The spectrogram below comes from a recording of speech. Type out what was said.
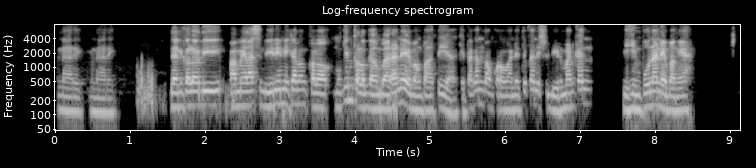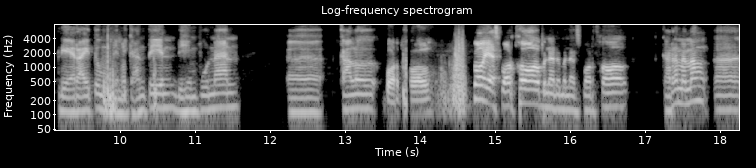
menarik, menarik. Dan kalau di Pamela sendiri nih kan kalau mungkin kalau gambarannya ya Bang Pati ya, kita kan tongkrongan itu kan di Sudirman kan di himpunan ya Bang ya. Di era itu mungkin di kantin, di himpunan. Eh, kalau sport hall oh ya sport hall, benar-benar sport hall. Karena memang eh,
